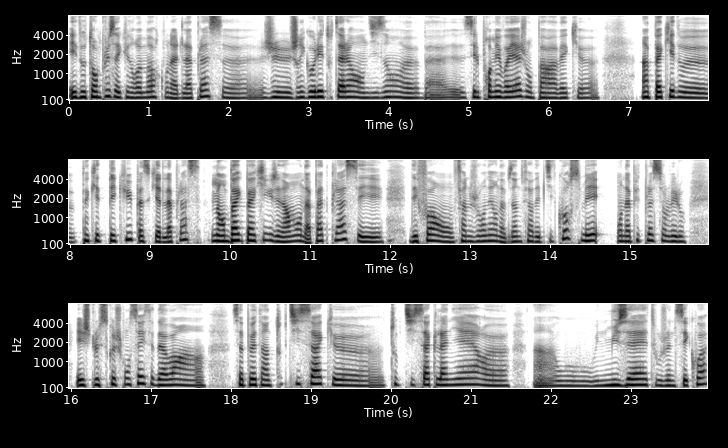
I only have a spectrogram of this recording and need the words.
Et d'autant plus avec une remorque, on a de la place. Euh, je, rigolais tout à l'heure en disant, euh, bah, c'est le premier voyage, on part avec euh, un paquet de, paquet de PQ parce qu'il y a de la place. Mais en backpacking, généralement, on n'a pas de place et des fois, en fin de journée, on a besoin de faire des petites courses, mais on n'a plus de place sur le vélo. Et ce que je conseille, c'est d'avoir un. Ça peut être un tout petit sac, tout petit sac lanière ou une musette ou je ne sais quoi,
